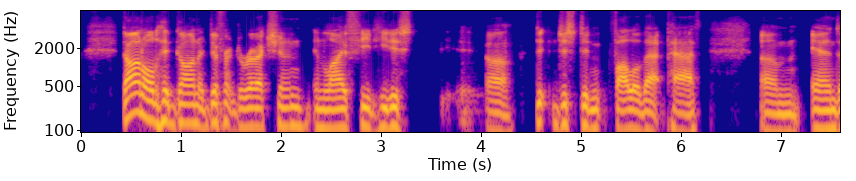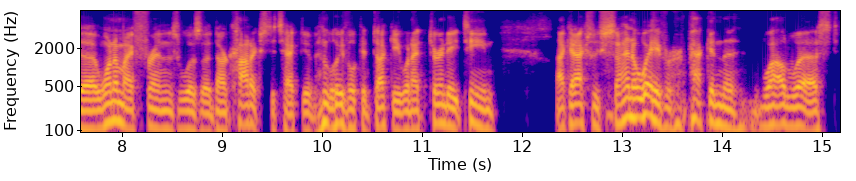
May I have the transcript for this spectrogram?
Donald had gone a different direction in life. He, he just, uh, d- just didn't follow that path. Um, and uh, one of my friends was a narcotics detective in Louisville, Kentucky. When I turned 18, I could actually sign a waiver back in the Wild West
